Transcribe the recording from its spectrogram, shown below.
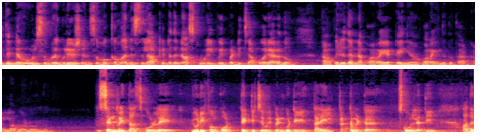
ഇതിന്റെ റൂൾസും റെഗുലേഷൻസും ഒക്കെ മനസ്സിലാക്കിയിട്ട് തന്നെ ആ സ്കൂളിൽ പോയി പഠിച്ചാൽ പോരായിരുന്നു. അവർ തന്നെ പറയട്ടെ ഞാൻ പറയുന്നത് കള്ളമാണോ എന്ന്. സെന്റ് റീത്ത സ്കൂളിലെ യൂണിഫോം കോഡ് തെറ്റിച്ച് ഒരു പെൺകുട്ടി തലയിൽ തട്ടമിട്ട് സ്കൂളിലെത്തി. അത്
